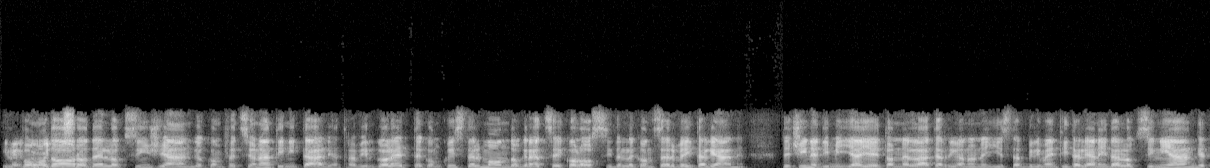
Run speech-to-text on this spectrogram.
il Eh, pomodoro dello Xinjiang confezionato in Italia, tra virgolette, conquista il mondo grazie ai colossi delle conserve italiane. Decine di migliaia di tonnellate arrivano negli stabilimenti italiani dallo Xinjiang,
